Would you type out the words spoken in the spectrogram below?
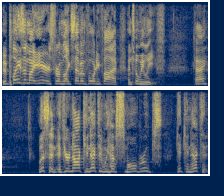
It plays in my ears from like 7:45 until we leave. Okay? Listen, if you're not connected, we have small groups. Get connected.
